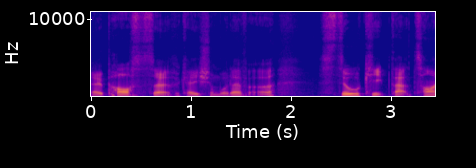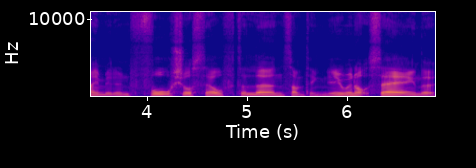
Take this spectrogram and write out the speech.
you know, pass a certification, whatever, still keep that time in and force yourself to learn something new. We're not saying that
